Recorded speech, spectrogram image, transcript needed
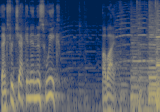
Thanks for checking in this week. Bye bye.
